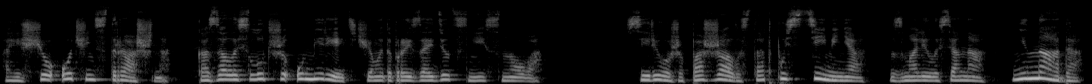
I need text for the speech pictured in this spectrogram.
а еще очень страшно. Казалось, лучше умереть, чем это произойдет с ней снова. «Сережа, пожалуйста, отпусти меня!» — взмолилась она. «Не надо!»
